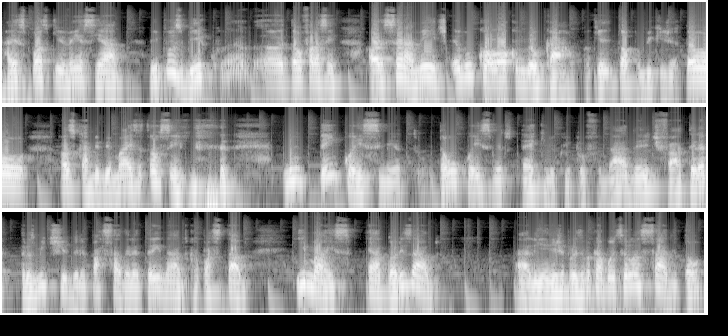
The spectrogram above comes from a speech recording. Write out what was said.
A resposta que vem é assim: ah, limpa os bicos. Então fala assim: olha, sinceramente, eu não coloco no meu carro, porque ele topa o bico injetor, faz o carro beber mais. Então, assim. não tem conhecimento. Então, o conhecimento técnico e aprofundado, ele de fato ele é transmitido, ele é passado, ele é treinado, capacitado. E mais, é atualizado. A Lineage, por exemplo, acabou de ser lançada, então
